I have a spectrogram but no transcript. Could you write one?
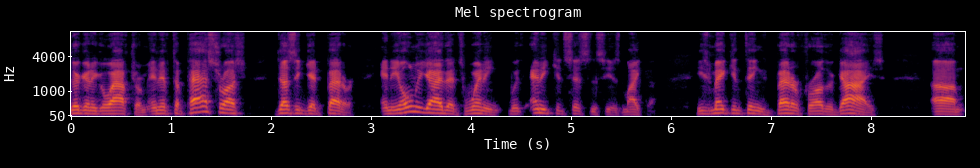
they're going to go after him. And if the pass rush doesn't get better, and the only guy that's winning with any consistency is Micah, he's making things better for other guys. Um,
